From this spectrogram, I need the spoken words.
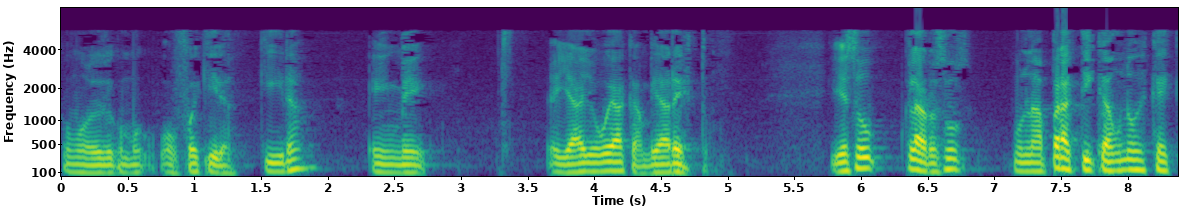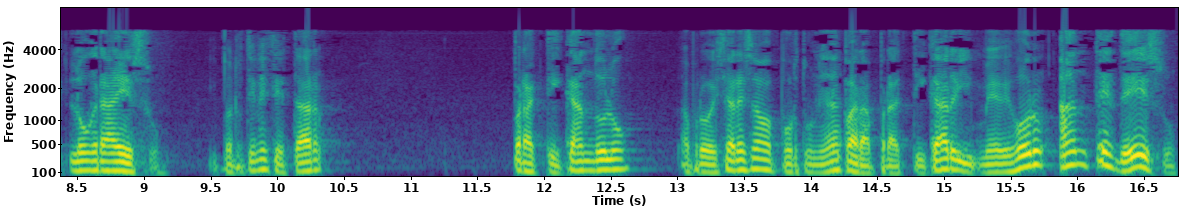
como, como fue Kira, Kira, en me, ya yo voy a cambiar esto. Y eso, claro, eso con la práctica uno es que logra eso, pero tienes que estar practicándolo, aprovechar esas oportunidades para practicar y mejor antes de eso.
